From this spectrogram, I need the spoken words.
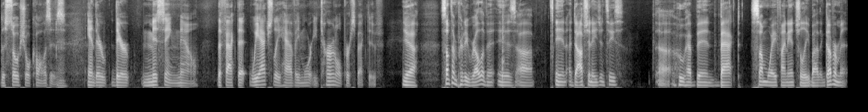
the social causes, and they're they're missing now the fact that we actually have a more eternal perspective. Yeah. Something pretty relevant is uh, in adoption agencies uh, who have been backed some way financially by the government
